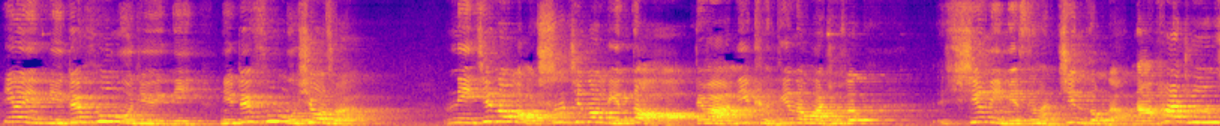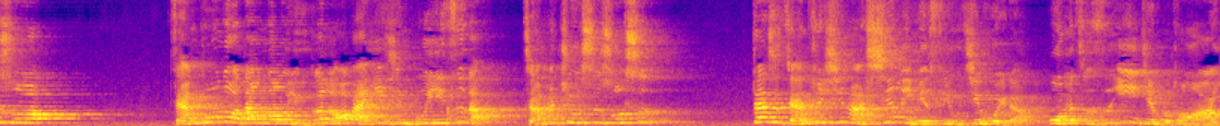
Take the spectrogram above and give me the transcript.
因为你对父母你你你对父母孝顺，你见到老师见到领导，对吧？你肯定的话就是心里面是很敬重的，哪怕就是说咱工作当中有个老板意见不一致的，咱们就事说事。但是咱最起码心里面是有敬畏的，我们只是意见不同而已。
